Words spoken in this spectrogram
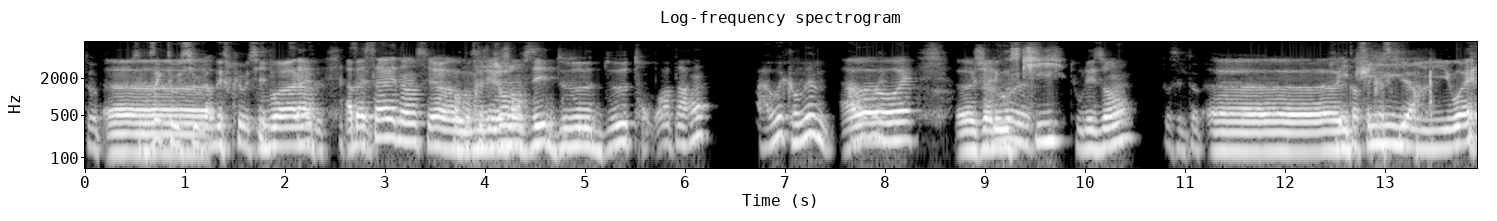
Top. Euh, C'est pour ça que t'es aussi ouvert d'esprit aussi. voilà. Ça aide. Ah bah ça aide, hein, c'est euh, Rencontrer des gens. faisaient deux, deux, trois par an. Ah ouais, quand même. Ah ouais, ouais, ouais. Euh, J'allais Ah au ski tous les ans. Ça, c'est le top. Euh, et puis, ouais,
